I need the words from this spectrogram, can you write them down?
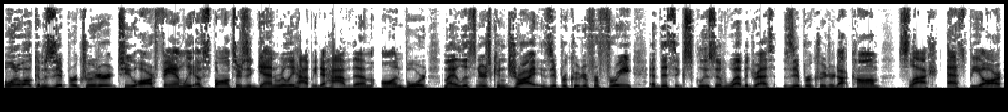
I want to welcome ZipRecruiter to our family of sponsors again. Really happy to have them on board. My listeners can try ZipRecruiter for free at this exclusive web address, ziprecruiter.com slash SBR.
